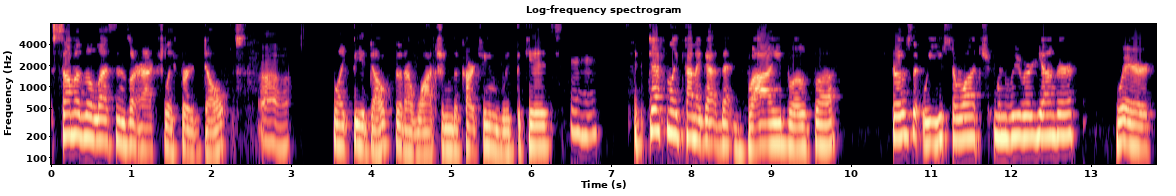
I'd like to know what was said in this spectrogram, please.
Some of the lessons are actually for adults, Uh huh. like the adults that are watching the cartoon with the kids. Mm-hmm. It's definitely kind of got that vibe of uh, shows that we used to watch when we were younger, where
